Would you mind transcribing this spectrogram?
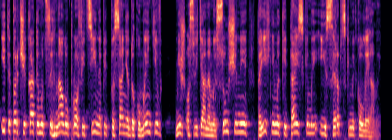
і тепер чекатимуть сигналу про офіційне підписання документів між освітянами Сумщини та їхніми китайськими і сербськими колегами.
